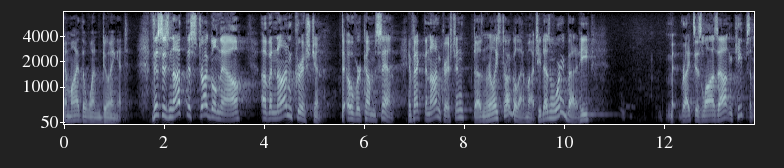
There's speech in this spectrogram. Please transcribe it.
am I the one doing it. This is not the struggle now of a non-Christian to overcome sin. In fact, the non-Christian doesn't really struggle that much. He doesn't worry about it. He writes his laws out and keeps them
